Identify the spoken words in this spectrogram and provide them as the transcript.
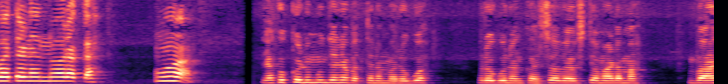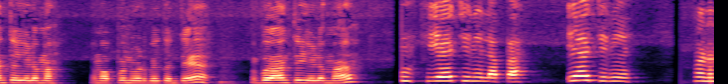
ಬತ್ತಣ ನೋಡಕ್ಕ ಹ್ಞೂ ಯಾಕೋ ಕಣ್ಣು ಮುಂದೆನೇ ಬರ್ತಾನಮ್ಮ ರಘು. ರಘು ನಂಗೆ ಕರ್ಸೋ ವ್ಯವಸ್ಥೆ ಮಾಡಮ್ಮ. ಬಾ ಅಂತ ಹೇಳಮ್ಮ. ನಮ್ಮ ಅಪ್ಪ ನೋಡ್ಬೇಕಂತೆ. ಬಾ ಅಂತ ಹೇಳಮ್ಮ. ಹೇಳ್ತೀನಿಲ್ಲಪ್ಪ ಹೇಳ್ತೀನಿ ಅಣ್ಣ?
